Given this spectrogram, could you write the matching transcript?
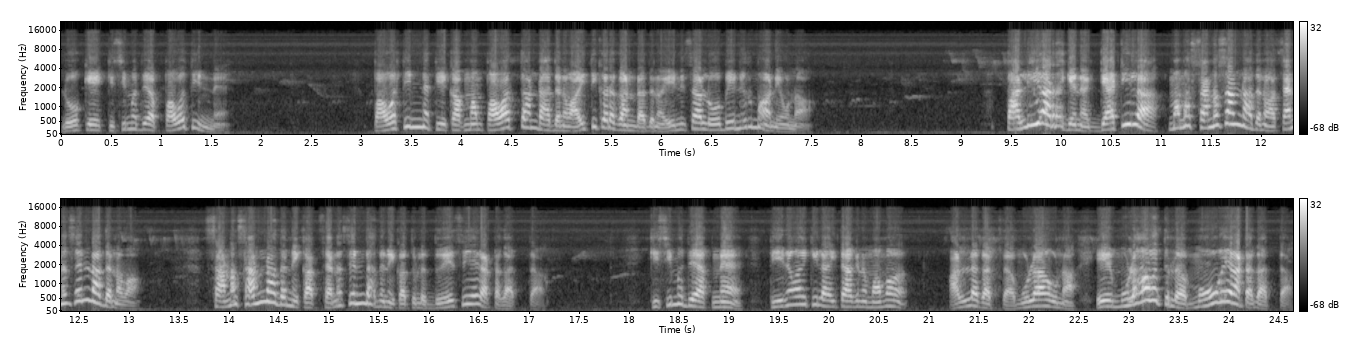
ලෝකයේ කිසිම දෙයක් පවතින්නේ පවතින්නේ නැති එකක් මම පවත්තන්න හදනවා, අයිති කරගන්න හදනවා. ඒ නිසා ලෝභය නිර්මාණය වුණා. පලි අරගෙන ගැටිලා මම සනසන්න හදනවා, සනසෙන්න හදනවා. සනසන්න හදන එකත් සනසෙන්න හදන එක තුල द्वේෂය රටගත්තා. කිසිම දෙයක් නැහැ. තියනවයි කියලා හිතාගෙන මම අල්ලගත්තා, මුලා වුණා. ඒ මුලාව තුළ මෝහය අටගත්තා.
